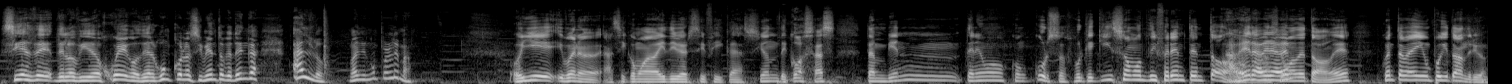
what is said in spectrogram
si es de, de los videojuegos, de algún conocimiento que tengas, hazlo, no hay ningún problema. Oye, y bueno, así como hay diversificación de cosas, también tenemos concursos, porque aquí somos diferentes en todo. A ver, a ver, a ver. de todo, ¿eh? Cuéntame ahí un poquito, Andrew.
